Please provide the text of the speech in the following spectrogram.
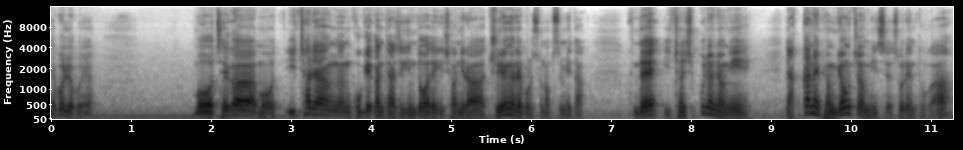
해보려고 해요. 뭐 제가 뭐 이 차량은 고객한테 아직 인도가 되기 전이라 주행을 해볼 수는 없습니다. 근데 2019년형이 약간의 변경점이 있어요. 소렌토가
